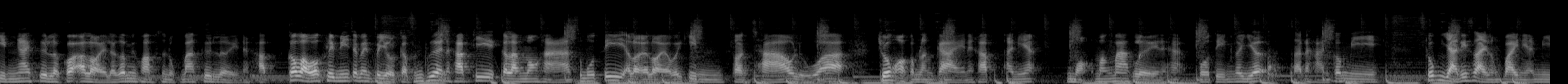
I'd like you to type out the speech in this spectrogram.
กินง่ายขึ้นแล้วก็อร่อย แล้วก็มีความสนุกมากขึ้นเลยนะครับ ก็หวังว่าคลิปนี้จะเป็นประโยชน์กับเพื่อนๆนะครับที่กำลังมองหาสมูทตี้อร่อยๆเอาไว้กินตอนเช้าหรือว่าช่วงออกกำลังกายนะครับ อันนี้เหมาะมาก ๆเลยนะฮะโปรตีนก็เยอะสารอาหารก็มี ทุกอย่างที่ใส่ลงไปเนี่ยมี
